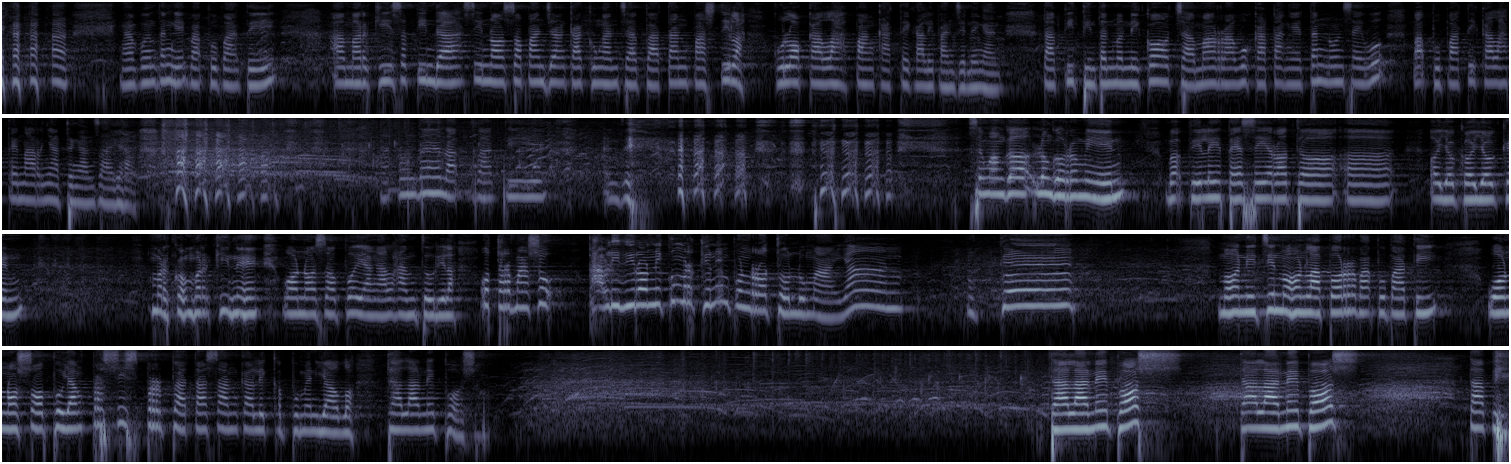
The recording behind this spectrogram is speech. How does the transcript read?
Ngapunten nggih Pak Bupati. Amargi sepindah sinoso panjang kagungan jabatan pastilah kula kalah pangkate kali panjenengan. Tapi dinten menika jamaah rawuh kata ngeten nun sewu Pak Bupati kalah tenarnya dengan saya. Ngapunten Pak Bupati. Semoga lungguh remin, Mbak pilih tesi rada uh, oyog-oyogen. Mergo mergine Wonosobo yang alhamdulillah. Oh termasuk Kaliwiro niku mergine pun rada lumayan. Oke. Mohon izin mohon lapor Pak Bupati. Wonosobo yang persis perbatasan kali Kebumen ya Allah dalane bosok dalane bos dalane bos tapi.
